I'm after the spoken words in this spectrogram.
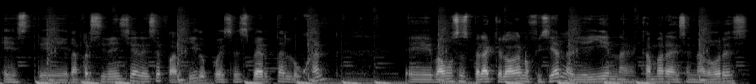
este, la presidencia de ese partido pues es Berta Luján. Eh, vamos a esperar que lo hagan oficial. Ahí en la Cámara de Senadores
